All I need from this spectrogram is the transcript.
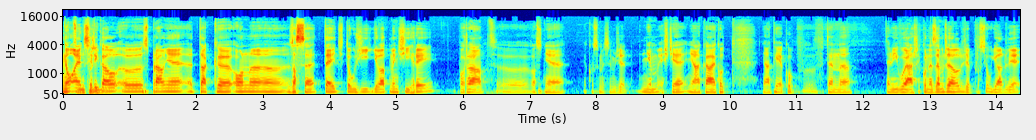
No a jak jsi říkal uh, správně, tak on uh, zase teď touží dělat menší hry, pořád uh, vlastně, jako si myslím, že něm ještě nějaká jako, nějaký jako ten ten vývojář jako nezemřel, že prostě udělal dvě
